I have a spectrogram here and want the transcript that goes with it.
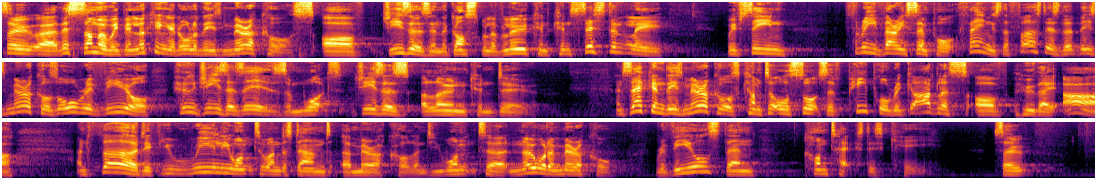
So, uh, this summer we've been looking at all of these miracles of Jesus in the Gospel of Luke, and consistently we've seen three very simple things. The first is that these miracles all reveal who Jesus is and what Jesus alone can do. And second, these miracles come to all sorts of people, regardless of who they are. And third, if you really want to understand a miracle and you want to know what a miracle reveals, then context is key. So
